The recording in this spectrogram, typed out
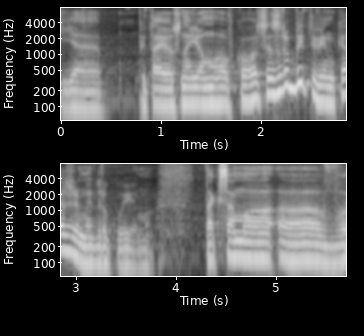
Я питаю знайомого, в кого це зробити. Він каже, ми друкуємо. Так само в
